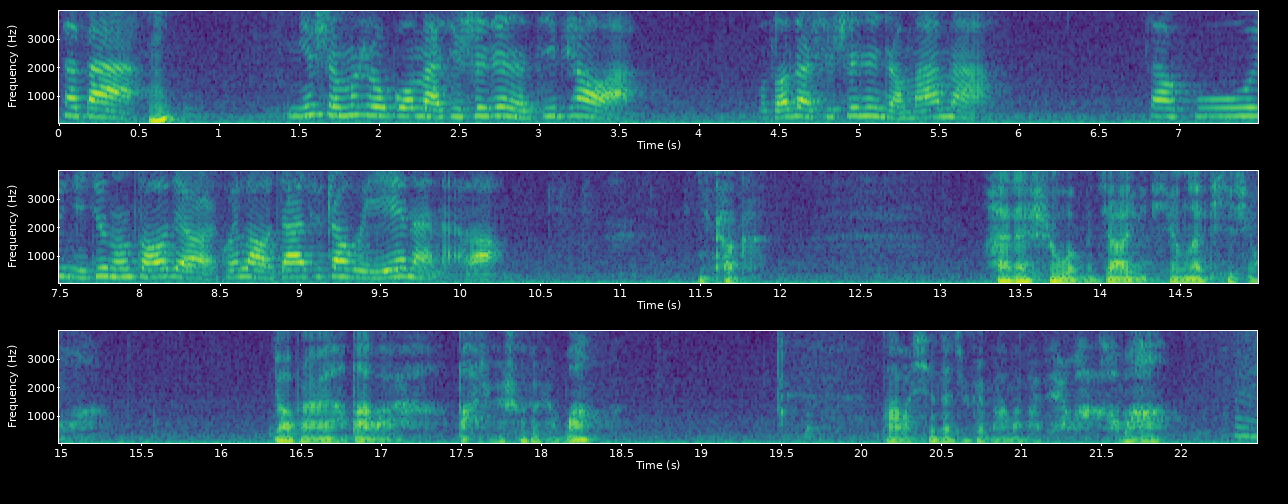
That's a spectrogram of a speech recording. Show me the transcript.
爸爸，嗯，你什么时候给我买去深圳的机票啊？我早点去深圳找妈妈，大姑也就能早点回老家去照顾爷爷奶奶了。你看看，还得是我们家雨婷来提醒我，要不然呀，爸爸呀把这个事都给忘了。爸爸现在就给妈妈打电话，好不好？嗯。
